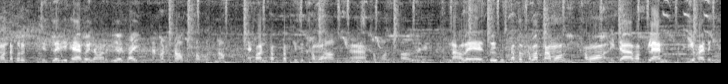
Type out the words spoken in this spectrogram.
মনটা করে খুশি জিলাপি খাইয়া হইলাম আমার বিজয় ভাই। এখন টক খাব টক। এখন টক টক কিছু খামো। টক জিনিস আহ, খাব সব জিনিস খাব না হলে দই ফুচকা তো খাবার তামো খামো এটা আমার প্ল্যান কি হয় দেখি।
